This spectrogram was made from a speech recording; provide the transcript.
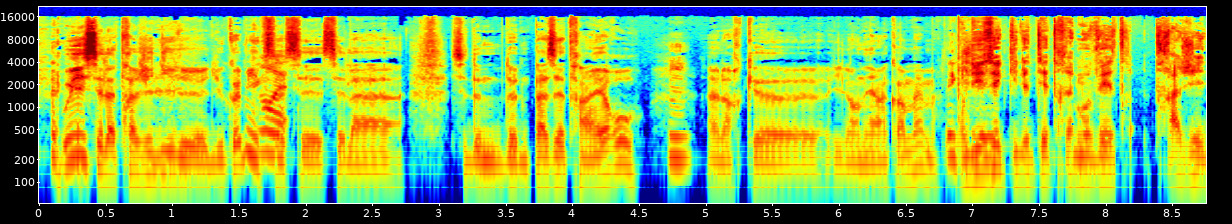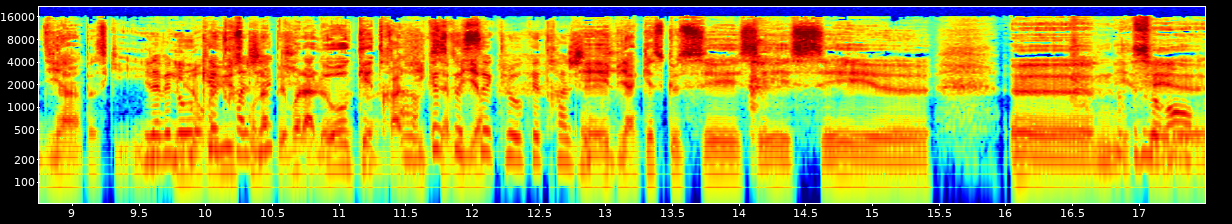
Oui, c'est la tragédie du, du. Ouais. ça, C'est, de, ne- de ne pas être un héros, Mm. alors que il en est un quand même. On qu'il disait qu'il était très mauvais tra- tragédien parce qu'il Il avait le aurait hockey eu ce qu'on tragique. appelle voilà le hockey tragique. qu'est-ce que dire c'est que le hockey tragique? Eh bien, qu'est-ce que c'est? C'est c'est euh, euh, euh,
